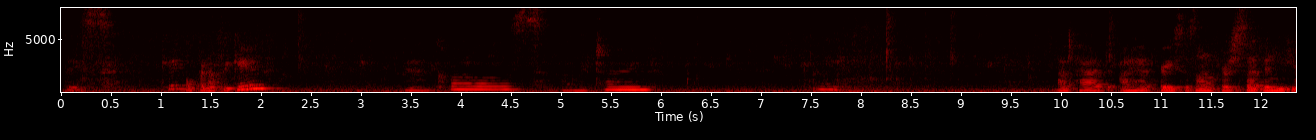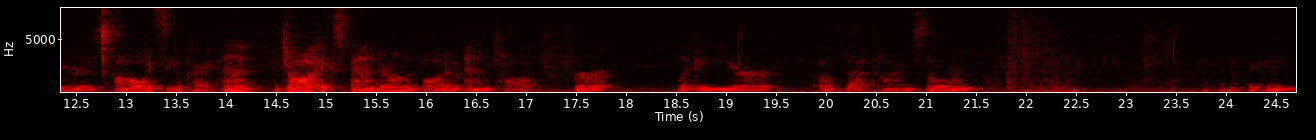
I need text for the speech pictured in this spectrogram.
Nice. Okay, open up again and close. One more time. Okay. I've had I had braces on for seven years Oh, I see. Okay. and a jaw expander on the bottom and top for like a year of that time. So Mhm. Open up again.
